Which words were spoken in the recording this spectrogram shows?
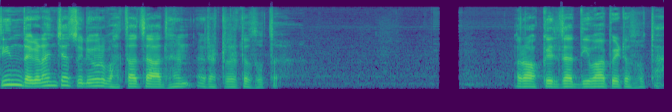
तीन दगडांच्या चुलीवर भाताचं आधण रटरटत होतं. रॉकेलचा दिवा पेटत होता.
